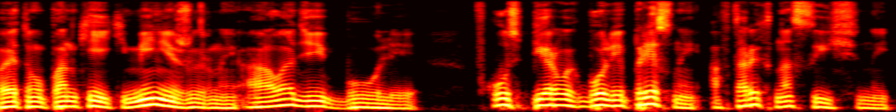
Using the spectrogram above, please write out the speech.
Поэтому панкейки менее жирные, а оладьи более. Вкус первых более пресный, а вторых насыщенный.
